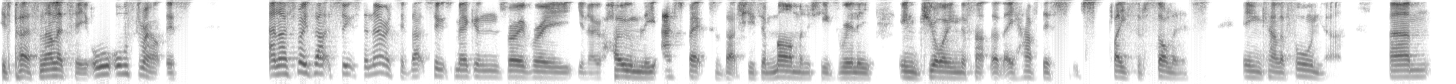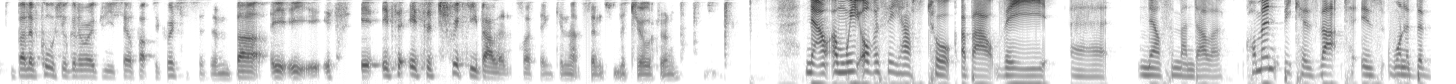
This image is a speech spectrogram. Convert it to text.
his personality, all, all throughout this and I suppose that suits the narrative. That suits Meghan's very, very, you know, homely aspect of that. She's a mum and she's really enjoying the fact that they have this place of solace in California. Um, but of course, you're going to open yourself up to criticism. But it, it, it's it, it's a, it's a tricky balance, I think, in that sense with the children. Now, and we obviously have to talk about the uh, Nelson Mandela comment because that is one of the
